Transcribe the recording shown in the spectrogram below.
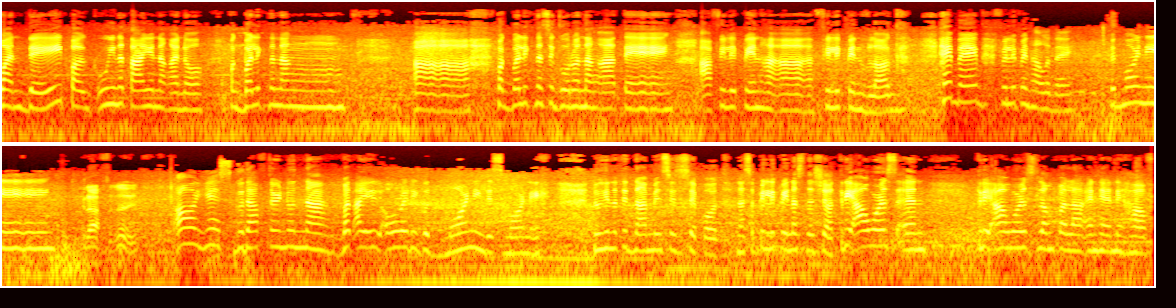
one day. Pag uwi na tayo ng ano, pagbalik na ng ah, pagbalik na siguro ng ating ah, Philippine ah, Philippine vlog. Hey babe, Philippine holiday. Good morning. Good afternoon. Oh, yes. Good afternoon na. But I already good morning this morning. Nung hinatid namin si Sepot, nasa Pilipinas na siya. 3 hours and 3 hours lang pala and a half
